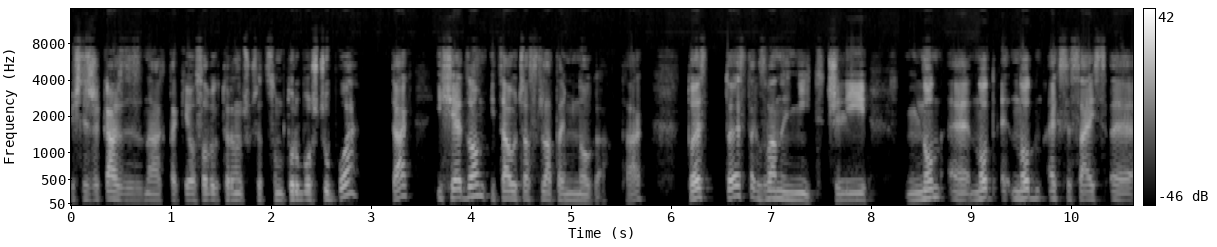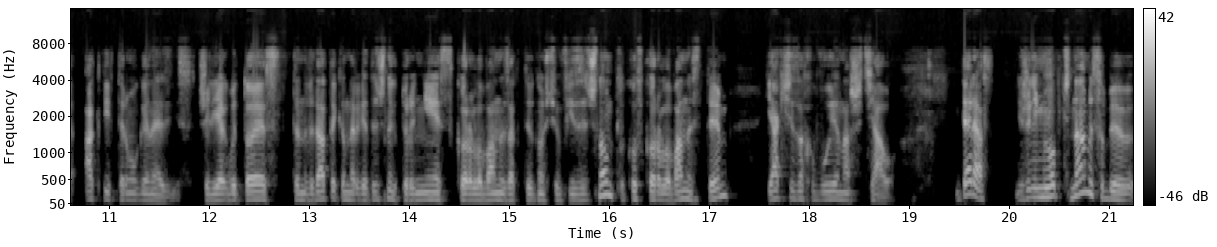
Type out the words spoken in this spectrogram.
myślę, że każdy zna takie osoby, które na przykład są turbo szczupłe, tak? I siedzą i cały czas lata im noga, tak? To jest, to jest tak zwany NEAT, czyli non, e, not, non-exercise e, active thermogenesis, czyli jakby to jest ten wydatek energetyczny, który nie jest skorelowany z aktywnością fizyczną, tylko skorelowany z tym, jak się zachowuje nasze ciało. I teraz, jeżeli my obcinamy sobie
